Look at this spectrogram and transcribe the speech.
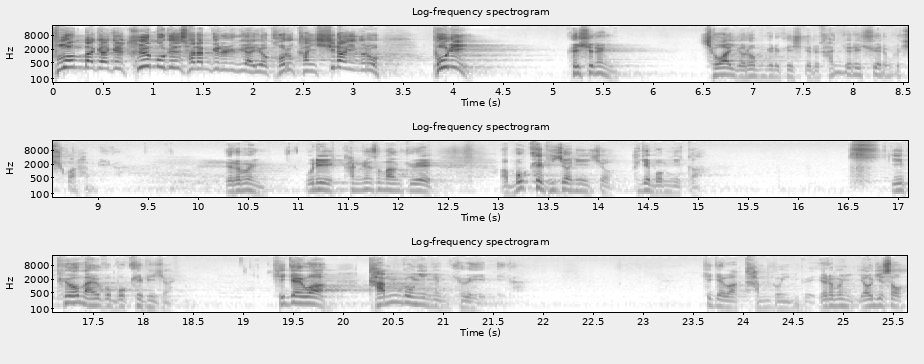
구원받아야 될그 모든 사람들을 위하여 거룩한 신앙인으로 본이 되시는 저와 여러분들이 계시기를 간절히 주의 이름으로 축원합니다. 여러분, 우리 강릉소망교회 어, 목회 비전이 있죠. 그게 뭡니까? 이 표 말고 목회 비전. 기계와 감공 있는 교회입니다. 기계와 감공 있는 교회. 여러분, 여기서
